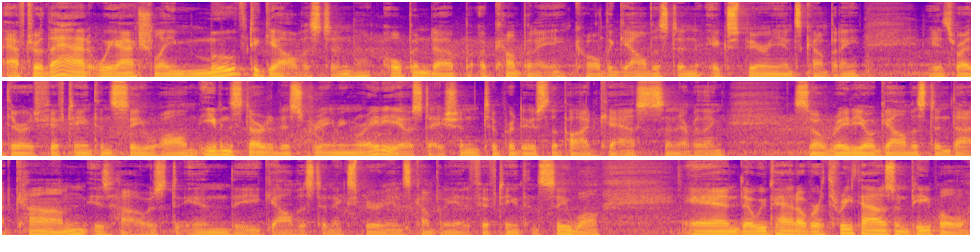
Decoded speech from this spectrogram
after that, we actually moved to Galveston, opened up a company called the Galveston Experience Company. It's right there at 15th and Seawall. Even started a streaming radio station to produce the podcasts and everything. So radiogalveston.com is housed in the Galveston Experience Company at 15th and Seawall. And uh, we've had over 3,000 people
